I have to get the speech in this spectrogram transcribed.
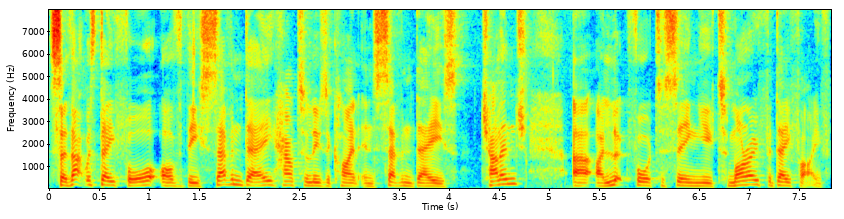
So that was day four of the seven day how to lose a client in seven days challenge. Uh, I look forward to seeing you tomorrow for day five.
